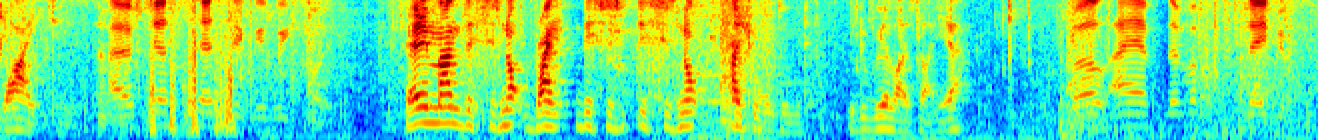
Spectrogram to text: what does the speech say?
Why? Jeez, I was just testing the weak point. Bear in mind, this is not rank. This is this is not casual, dude. You do realise that, yeah? Well, I have never played with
